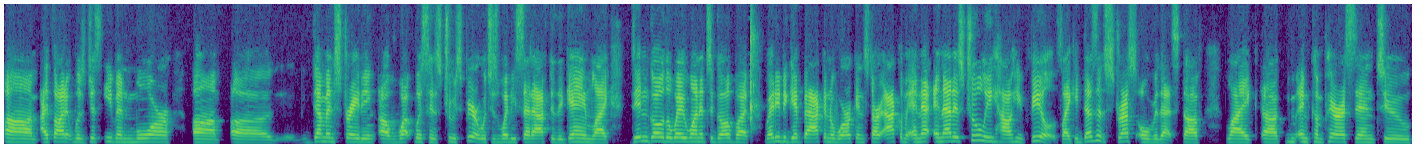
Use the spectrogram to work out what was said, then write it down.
um i thought it was just even more um uh demonstrating of what was his true spirit which is what he said after the game like didn't go the way he wanted to go but ready to get back into work and start acclimating and that and that is truly how he feels like he doesn't stress over that stuff like uh in comparison to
